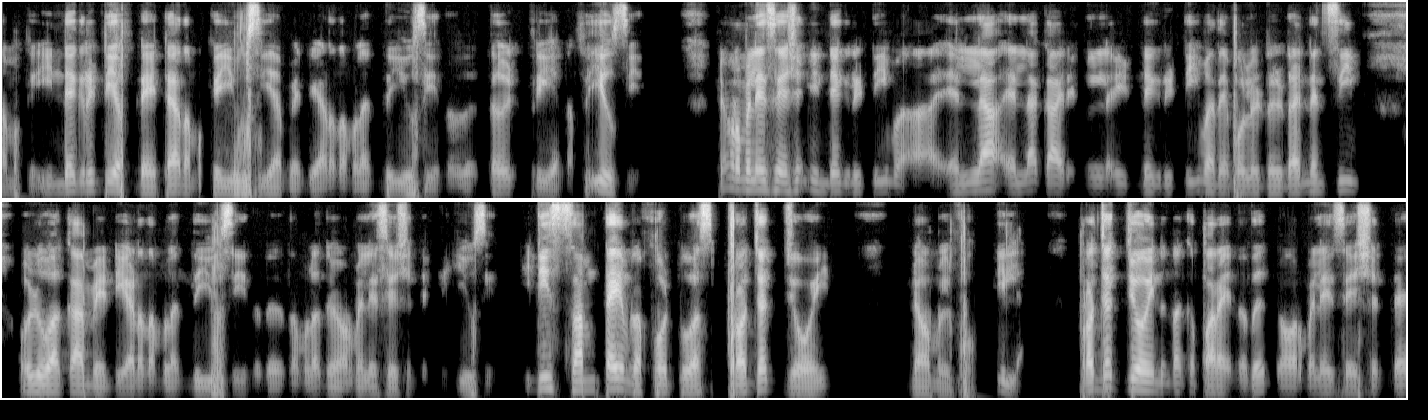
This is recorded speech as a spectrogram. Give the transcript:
നമുക്ക് ഇന്റഗ്രിറ്റി ഓഫ് ഡേറ്റ നമുക്ക് യൂസ് ചെയ്യാൻ വേണ്ടിയാണ് നമ്മൾ എന്ത് യൂസ് ചെയ്യുന്നത്? ത്രീ എൻ എഫ് യൂസ് ചെയ്യുന്നത്. നോർമലൈസേഷൻ ഇന്റഗ്രിറ്റിയും എല്ലാ എല്ലാ കാര്യങ്ങളിലും ഇന്റഗ്രിറ്റിയും അതേപോലെ റിഡൻഡൻസിയും ഒഴിവാക്കാൻ വേണ്ടിയാണ് നമ്മൾ എന്ത് യൂസ് ചെയ്യുന്നത്? നമ്മൾ നോർമലൈസേഷൻ ടെക്നിക് യൂസ് ചെയ്യുന്നത്. It is some time refer to as project join normal form ഇല്ല. പ്രൊജക്ട് ജോയിൻ എന്നൊക്കെ പറയുന്നത് നോർമലൈസേഷന്റെ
